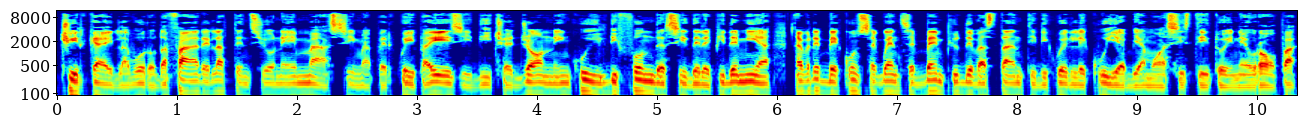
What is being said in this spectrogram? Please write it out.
Circa il lavoro da fare, l'attenzione è massima per quei paesi, dice John, in cui il diffondersi dell'epidemia avrebbe conseguenze ben più devastanti di quelle cui abbiamo assistito in Europa.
